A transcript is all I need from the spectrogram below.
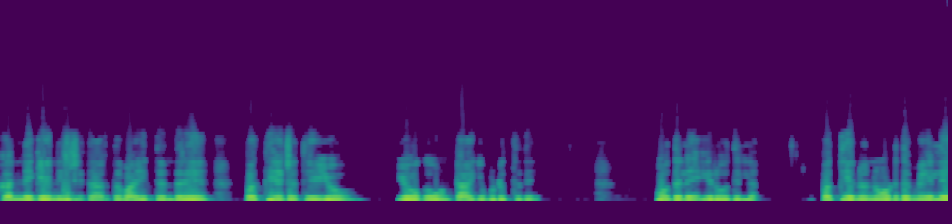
ಕನ್ಯೆಗೆ ನಿಶ್ಚಿತಾರ್ಥವಾಯಿತೆಂದರೆ ಪತಿಯ ಜೊತೆಯೋ ಯೋಗ ಉಂಟಾಗಿ ಬಿಡುತ್ತದೆ ಮೊದಲೇ ಇರುವುದಿಲ್ಲ. ಪತಿಯನ್ನು ನೋಡಿದ ಮೇಲೆ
